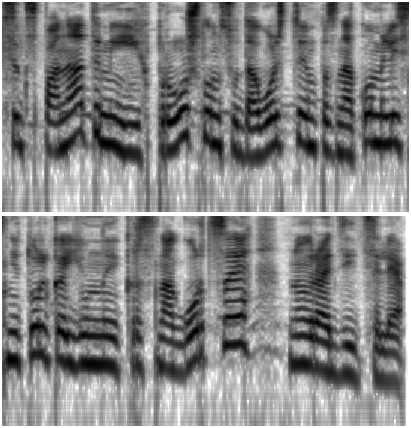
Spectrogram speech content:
С экспонатами и их прошлым с удовольствием познакомились не только юные красногорцы, но и родители.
